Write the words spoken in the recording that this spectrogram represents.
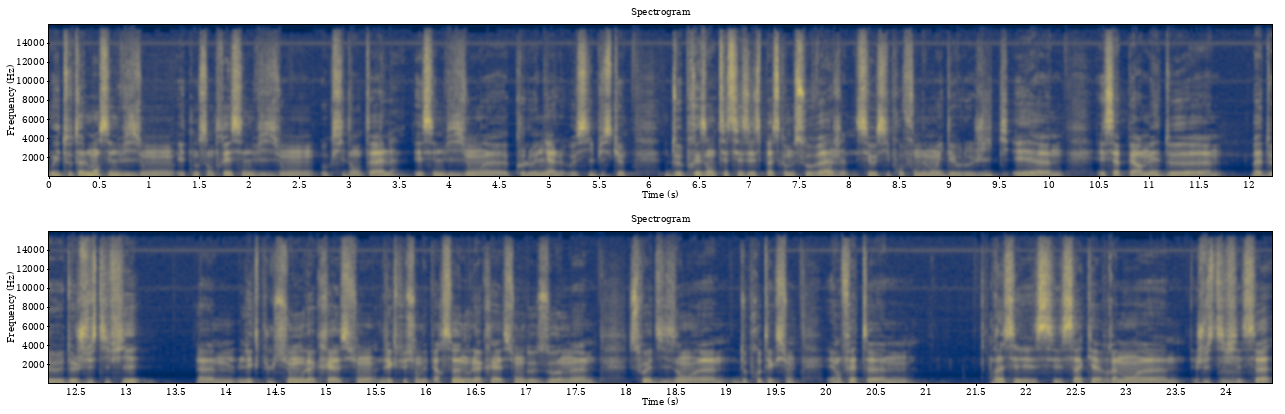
Oui, totalement. C'est une vision ethnocentrée, c'est une vision occidentale et c'est une vision coloniale aussi, puisque de présenter ces espaces comme sauvages, c'est aussi profondément idéologique et, et ça permet de, bah de, justifier euh, l'expulsion ou la création, l'expulsion des personnes ou la création de zones euh, soi-disant euh, de protection. Et en fait, voilà, c'est ça qui a vraiment justifié mm. ça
